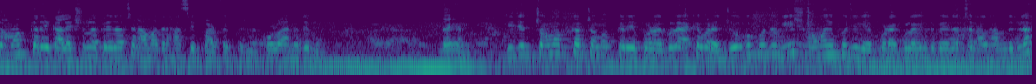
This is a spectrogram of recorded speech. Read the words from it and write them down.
চমৎকার এই কালেকশনগুলো পেয়ে যাচ্ছেন আমাদের হাসিব পারফেক্ট ফ্যাশনে খোলো এনে দেবো। দেখেন, কি যে চমৎকার চমৎকার এই প্রোডাক্টগুলো একেবারে যোগ উপযোগী, সময় উপযোগী এই প্রোডাক্টগুলো কিন্তু পেয়ে যাচ্ছেন, আলহামদুলিল্লাহ,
